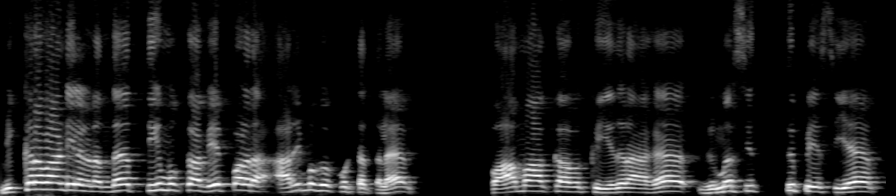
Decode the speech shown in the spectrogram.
விக்கிரவாண்டியில நடந்த திமுக வேட்பாளர் அறிமுக கூட்டத்துல பாமகவுக்கு எதிராக விமர்சித்து பேசிய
